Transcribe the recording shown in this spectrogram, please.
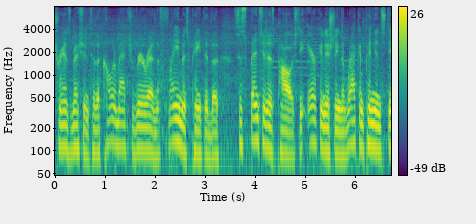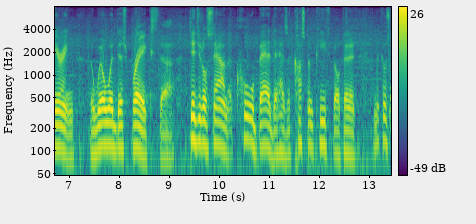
transmission to the color matched rear end. The frame is painted, the suspension is polished, the air conditioning, the rack and pinion steering, the Wilwood disc brakes, the digital sound, the cool bed that has a custom piece built in it. And it goes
